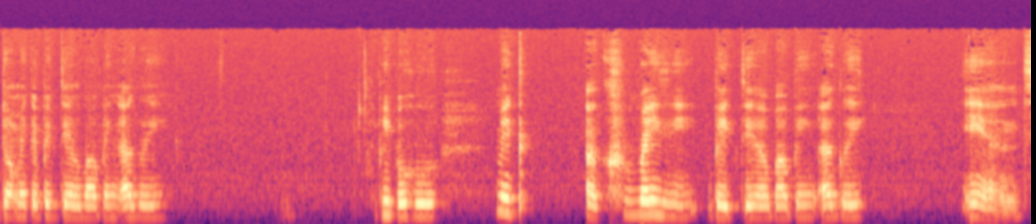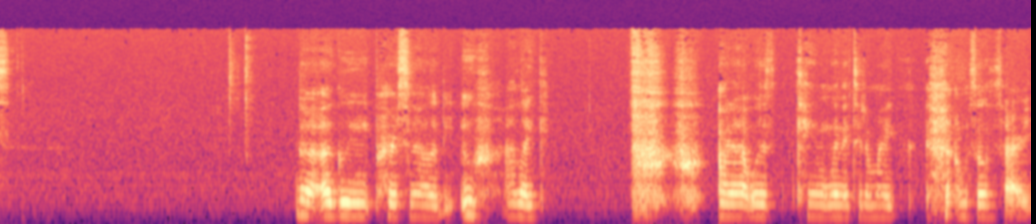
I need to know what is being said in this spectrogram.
don't make a big deal about being ugly. The people who make a crazy big deal about being ugly and the ugly personality. Ooh, I like oh that was came went into the mic. I'm so sorry.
